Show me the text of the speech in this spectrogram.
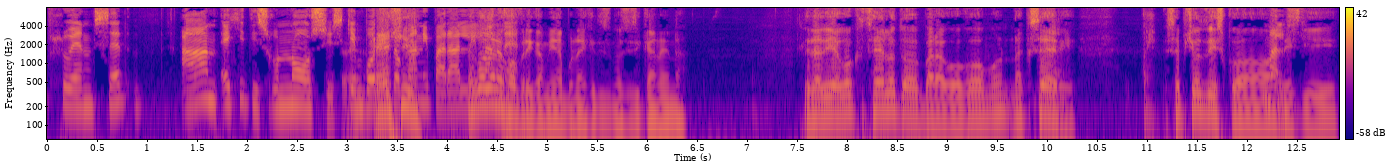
influencer, αν έχει τις γνώσεις και μπορεί να Ε, Έχει. το κάνει παράλληλα. Εγώ δεν ναι. έχω βρει καμία που να έχει τις γνώσεις ή κανένα. Δηλαδή, εγώ θέλω τον παραγωγό μου να ξέρει σε ποιο δίσκο Μάλιστα. ανήκει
